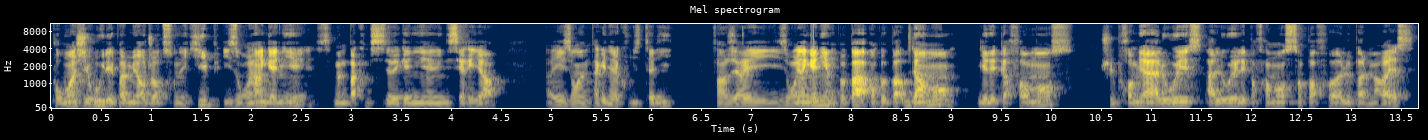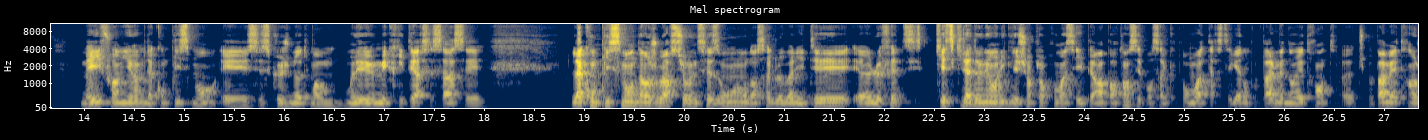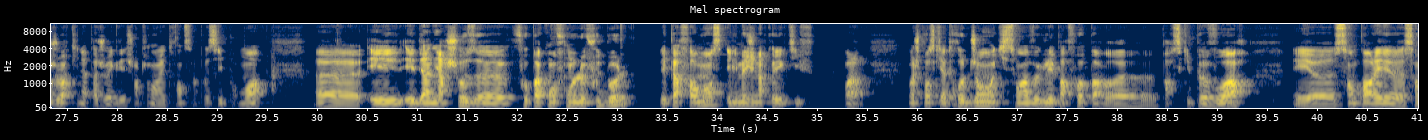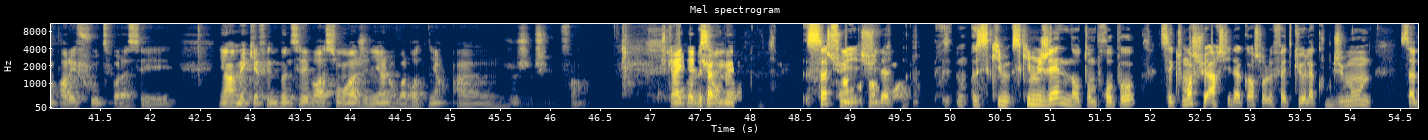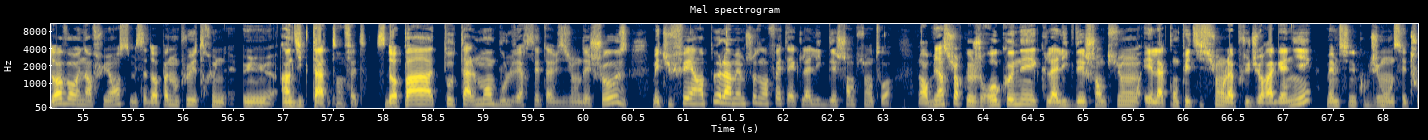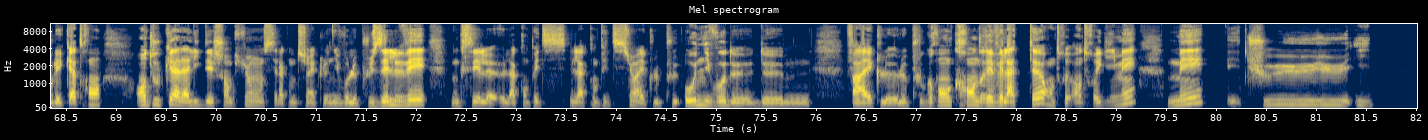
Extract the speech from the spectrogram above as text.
pour moi, Giroud, il est pas le meilleur joueur de son équipe. Ils ont rien gagné. C'est même pas comme s'ils avaient gagné une Serie A. Euh, ils ont même pas gagné la Coupe d'Italie. Enfin, je ils ont rien gagné. On peut pas, on peut pas. D'un moment, il y a les performances. Je suis le premier à louer, à louer les performances sans parfois le palmarès. Mais il faut un minimum d'accomplissement. Et c'est ce que je note, moi. Mes critères, c'est ça. C'est, l'accomplissement d'un joueur sur une saison dans sa globalité, euh, le fait qu'est-ce qu'il a donné en Ligue des Champions pour moi c'est hyper important, c'est pour ça que pour moi Ter Stegen on peut pas le mettre dans les 30, euh, tu peux pas mettre un joueur qui n'a pas joué avec des champions dans les 30, c'est impossible pour moi. Euh, et, et, dernière chose, euh, faut pas confondre le football, les performances et l'imaginaire collectif. Voilà. Moi je pense qu'il y a trop de gens qui sont aveuglés parfois par par ce qu'ils peuvent voir et sans parler sans parler foot, voilà, c'est il y a un mec qui a fait une bonne célébration, ah, génial, on va le retenir. je, je, enfin, je caricature mais ça, je suis, suis d'accord. Ce qui, me gêne dans ton propos, c'est que moi, je suis archi d'accord sur le fait que la Coupe du Monde, ça doit avoir une influence, mais ça doit pas non plus être un diktat, en fait. Ça doit pas totalement bouleverser ta vision des choses, mais tu fais un peu la même chose, en fait, avec la Ligue des Champions, toi. Alors, bien sûr que je reconnais que la Ligue des Champions est la compétition la plus dure à gagner, même si une Coupe du Monde, c'est tous les 4 ans. En tout cas, la Ligue des Champions, c'est la compétition avec le niveau le plus élevé, donc c'est la, compétition, avec le plus haut niveau de, enfin, avec le, le plus grand cran de révélateur, entre, entre guillemets, mais tu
